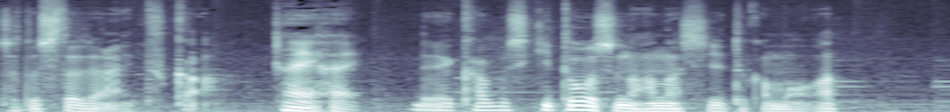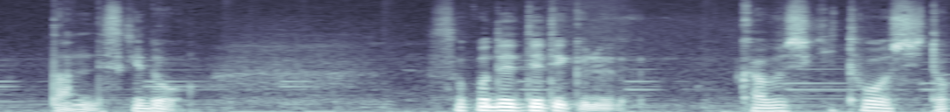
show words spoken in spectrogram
ちょっとしたじゃないですか。はいはい。で株式投資の話とかもあったんですけどそこで出てくる株式投資と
